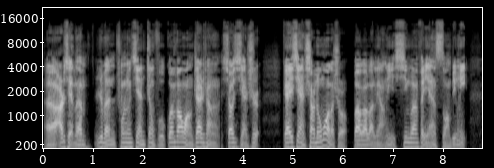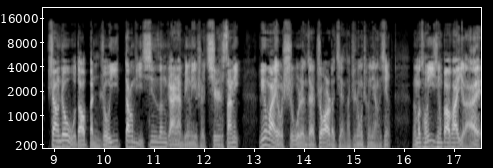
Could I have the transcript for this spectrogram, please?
呃，而且呢，日本冲绳县政府官方网站上消息显示，该县上周末的时候报告了两例新冠肺炎死亡病例。上周五到本周一，当地新增感染病例是七十三例。另外有十五人在周二的检测之中呈阳性。那么从疫情爆发以来，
